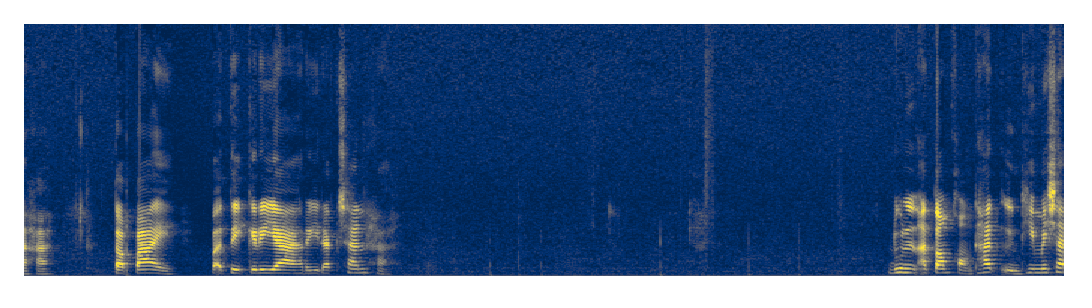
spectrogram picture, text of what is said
นะคะ ต่อไปปฏิกิริยา reduction ค่ะ ดุลอะตอมของธาตุอื่นที่ไม่ใช่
